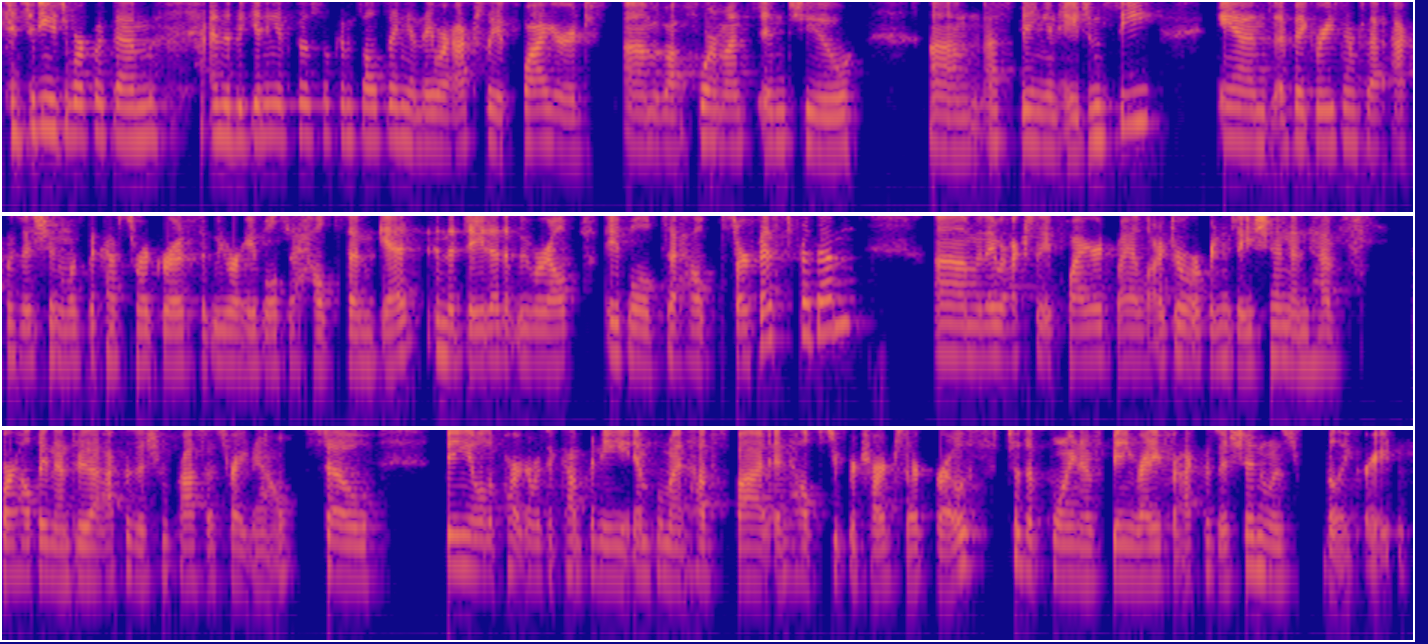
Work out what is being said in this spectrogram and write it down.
continued to work with them in the beginning of Coastal Consulting, and they were actually acquired um, about four months into um, us being an agency. And a big reason for that acquisition was the customer growth that we were able to help them get and the data that we were able to help surface for them. Um, and they were actually acquired by a larger organization and have we're helping them through that acquisition process right now. So being able to partner with a company, implement HubSpot, and help supercharge their growth to the point of being ready for acquisition was really great.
